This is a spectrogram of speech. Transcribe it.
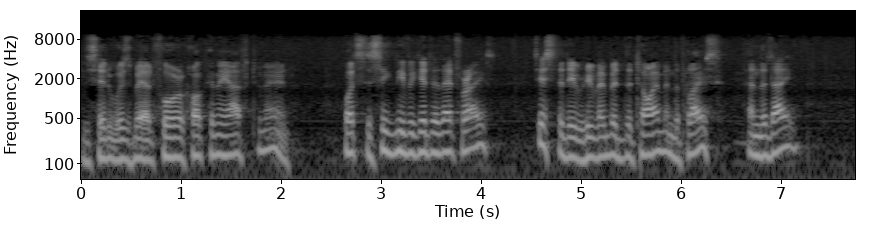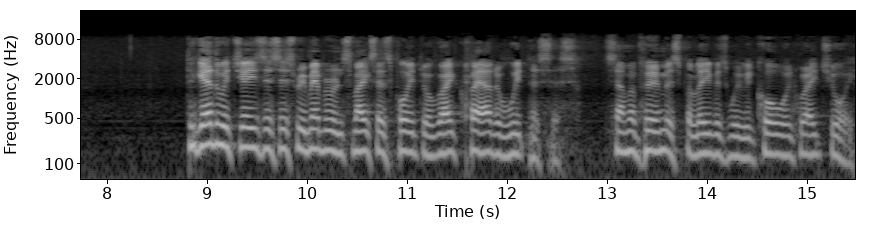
He said it was about 4 o'clock in the afternoon. What's the significance of that phrase? Just that he remembered the time and the place and the date. Together with Jesus, this remembrance makes us point to a great cloud of witnesses, some of whom, as believers, we recall with great joy.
